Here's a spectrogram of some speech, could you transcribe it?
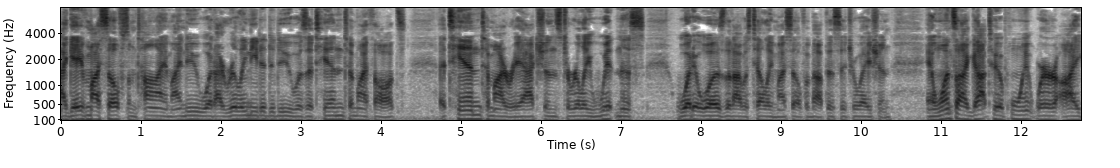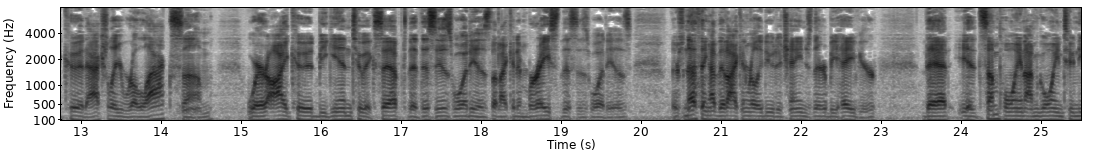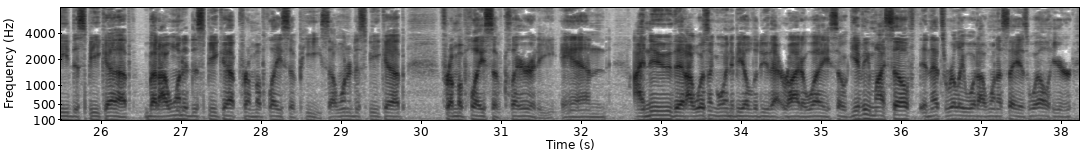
I gave myself some time. I knew what I really needed to do was attend to my thoughts, attend to my reactions to really witness what it was that I was telling myself about this situation. And once I got to a point where I could actually relax some, where I could begin to accept that this is what is, that I could embrace this is what is. There's nothing that I can really do to change their behavior that at some point I'm going to need to speak up, but I wanted to speak up from a place of peace. I wanted to speak up from a place of clarity. And I knew that I wasn't going to be able to do that right away. So giving myself, and that's really what I want to say as well here,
